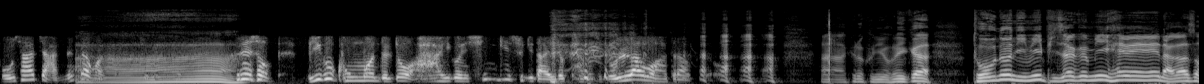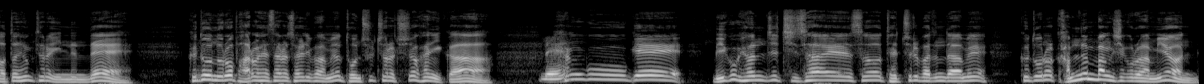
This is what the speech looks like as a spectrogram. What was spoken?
조사하지 않는다고 합니다. 아. 그래서 미국 공무원들도 아 이건 신기술이다 이렇게 하면서 놀라워하더라고요. 아, 그렇군요. 그러니까 돈은 이미 비자금이 해외에 나가서 어떤 형태로 있는데 그 돈으로 바로 회사를 설립하면 돈 출처를 추적하니까 네. 한국의 미국 현지 지사에서 대출을 받은 다음에 그 돈을 갚는 방식으로 하면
